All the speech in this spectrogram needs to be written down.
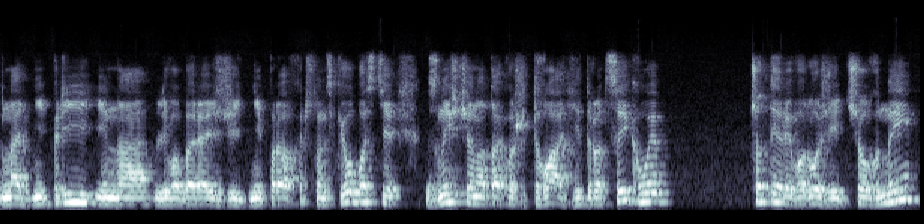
на Дніпрі і на лівобережжі Дніпра в Херсонській області, знищено також два гідроцикли. Чотири ворожі човни,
